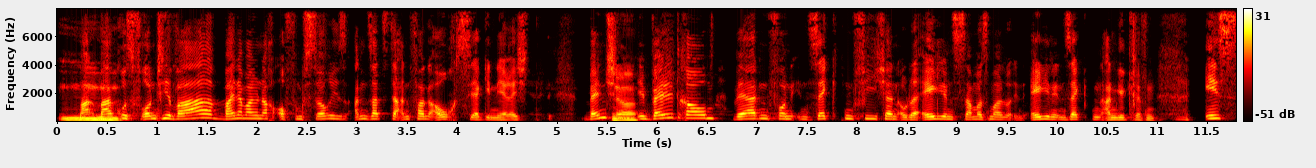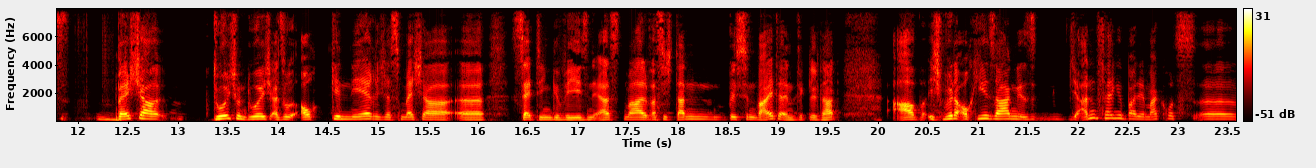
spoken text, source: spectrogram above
Ma mh, Markus Frontier war meiner Meinung nach auch vom Story-Ansatz der Anfang auch sehr generisch. Menschen Ja. im Weltraum werden von Insektenviechern oder Aliens, sagen wir es mal, Alien-Insekten angegriffen. Ist Mecha durch und durch, also auch generisches Mecha-Setting gewesen erstmal, was sich dann ein bisschen weiterentwickelt hat. Aber ich würde auch hier sagen, die Anfänge bei den Makros äh,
